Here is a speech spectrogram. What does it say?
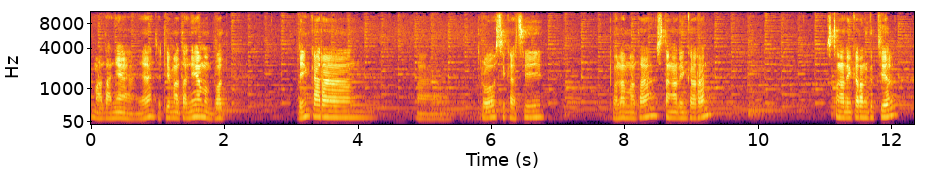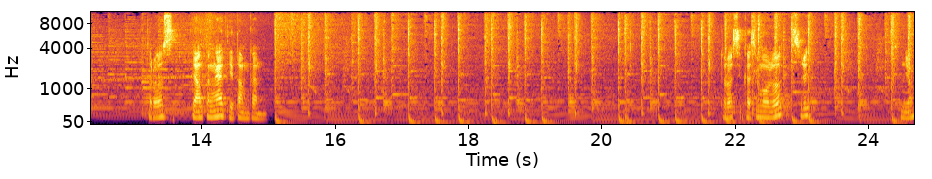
matanya ya. Jadi matanya membuat lingkaran. Nah, terus dikasih bola mata setengah lingkaran setengah lingkaran kecil terus yang tengah dihitamkan. Terus dikasih mulut slit senyum.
